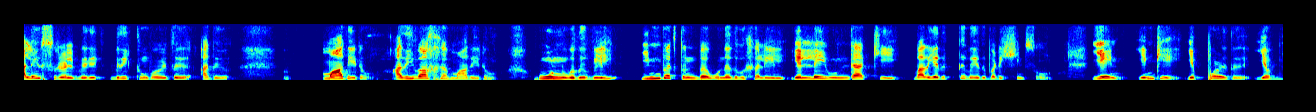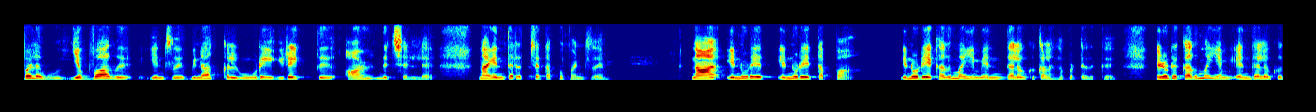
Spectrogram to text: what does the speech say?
அலைசுழல் விதி விதிக்கும் பொழுது அது மாறிடும். அறிவாக மாறிடும். உன் உருவில் இன்ப துன்ப உணர்வுகளில் எல்லை உண்டாக்கி வரையறுத்து வேறுபடுகின்றோம். ஏன்? எங்கே? எப்பொழுது? எவ்வளவு? எவ்வாறு? என்று வினாக்கள் ஊடே இழைத்து ஆழ்ந்து செல்ல நான் எந்த இடத்துல தப்பு பண்றேன்? நான் என்னுடைய என்னுடைய தப்பா? என்னுடைய கருமையம் எந்த அளவுக்கு கலங்கப்பட்டிருக்கு? என்னுடைய கருமையம் எந்த அளவுக்கு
